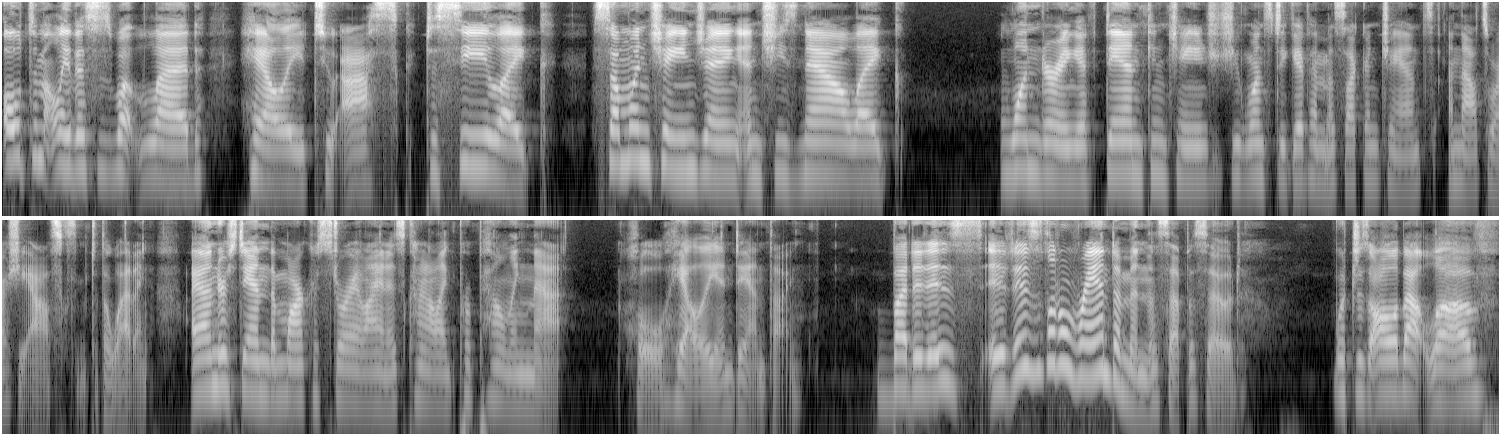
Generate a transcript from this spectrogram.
ultimately this is what led Haley to ask to see, like, someone changing, and she's now, like, wondering if Dan can change. She wants to give him a second chance, and that's why she asks him to the wedding. I understand the Marcus storyline is kind of like propelling that whole Haley and Dan thing. But it is it is a little random in this episode, which is all about love.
